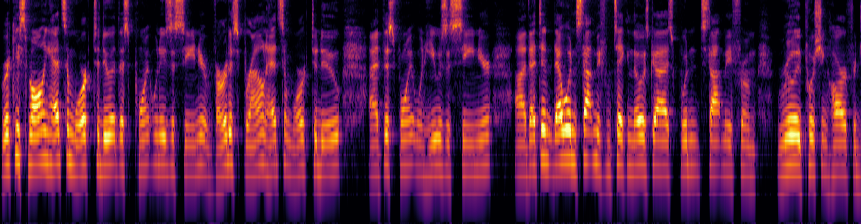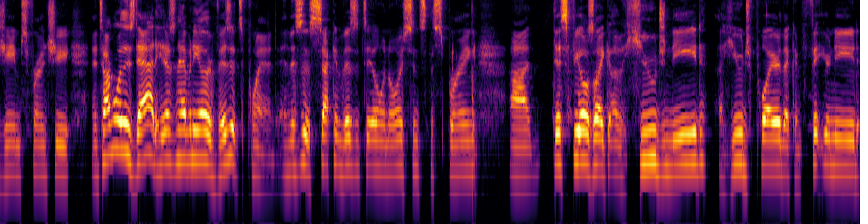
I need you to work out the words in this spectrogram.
Ricky Smalling had some work to do at this point when he's a senior. Verdis Brown had some work to do at this point when he was a senior. Uh, that didn't that wouldn't stop me from taking those guys. Wouldn't stop me from really pushing hard for James Frenchie and talking with his dad. He doesn't have any other visits planned, and this is his second visit to Illinois since the spring. Uh, this feels like a huge need, a huge player that can fit your need.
